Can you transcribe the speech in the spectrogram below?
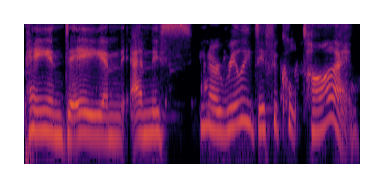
P and D and and this, you know, really difficult time?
